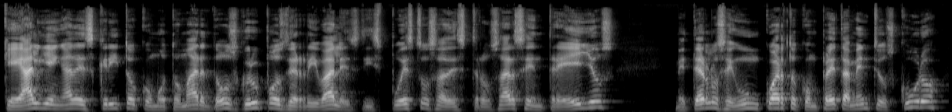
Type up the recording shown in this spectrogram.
que alguien ha descrito como tomar dos grupos de rivales dispuestos a destrozarse entre ellos, meterlos en un cuarto completamente oscuro,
